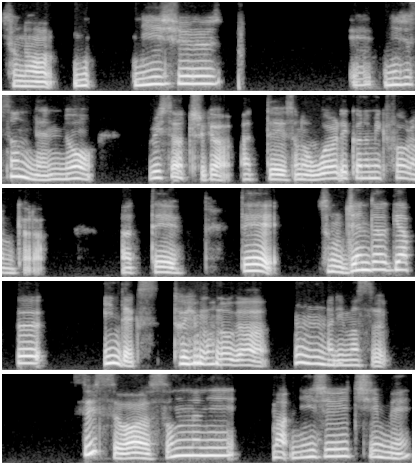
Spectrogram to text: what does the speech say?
その、に20、え、23年のリサーチがあって、その World Economic Forum からあって、で、そのジェンダーギャップインデックスというものがうんうんあります。スイスはそんなに、まあ、21名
